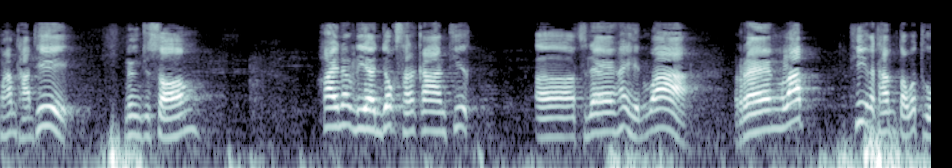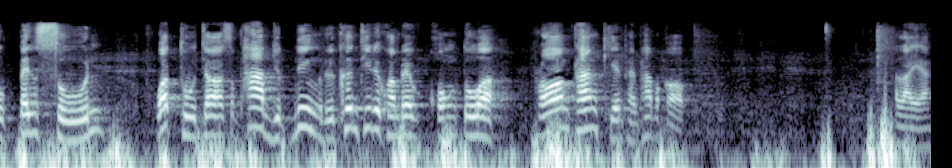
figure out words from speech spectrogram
มาคำถามที่ 1.2 ให้นักเรียนยกสถานการณ์ที่แสดงให้เห็นว่า แรงรับที่กระทำต่อวัตถุเป็นศูนย์วัตถุจะสภาพหยุดนิ่ง หรือเคลื่อนที่ด้วยความเร็วคงตัว พร้อมทั้งเขียนแผนภาพประกอบ อะไรอะ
